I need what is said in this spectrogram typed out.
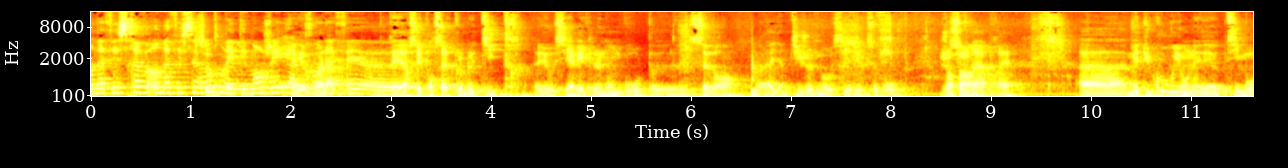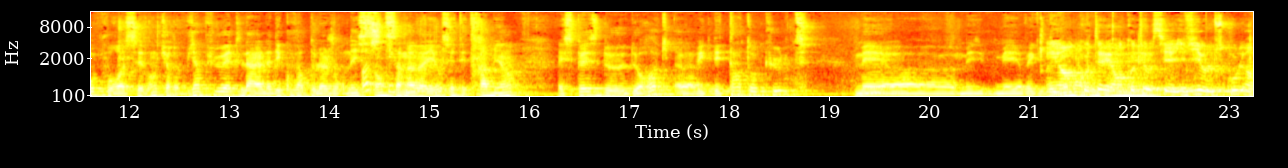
On a fait rêve- on a fait Sévran, on a été mangé et après voilà. on a fait. euh, D'ailleurs, c'est pour ça que le titre est aussi avec le nom de groupe euh, Sevran. Voilà, il y a un petit jeu de mots aussi avec ce groupe. J'en Sevran. parlerai après. Euh, mais du coup, oui, on est petit mot pour euh, Sevran qui aurait bien pu être la, la découverte de la journée Oh, sans Samavayo. C'était très bien. Espèce de, de rock euh, avec des teintes occultes, mais, euh, mais, mais avec des Et un côté, un côté aussi heavy old school un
